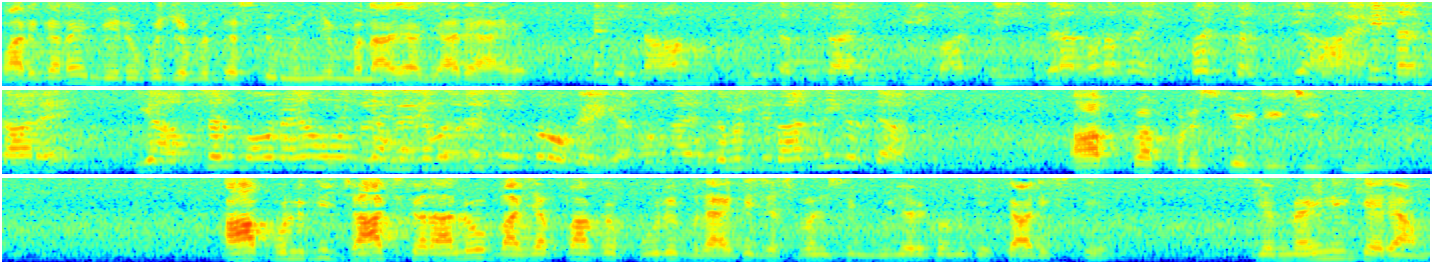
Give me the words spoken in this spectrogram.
पार कर रहे मेरे को ज़बरदस्ती मुंजिम बनाया जा रहा है। जो नाम पुलिस अधिकारियों की बात कही जरा थोड़ा सा स्पष्ट कर दीजिए आपकी सरकार है ये अफसर कौन है और क्या मुख्यमंत्री से ऊपर हो गए क्या? मुख्यमंत्री बात नहीं करते आपसे? आपका पुलिस के डीजीपी है। आप उनकी जाँच करा लो, भाजपा के पूरे विधायक जसवंत सिंह गुजर के उनके क्या रिश्ते हैं? ये मैं ही नहीं कह रहा हूँ।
